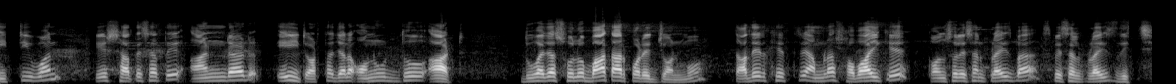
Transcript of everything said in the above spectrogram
এইটটি ওয়ানের সাথে সাথে আন্ডার এইট অর্থাৎ যারা অনূর্ধ্ব আট দু হাজার ষোলো বা তারপরের জন্ম, তাদের ক্ষেত্রে আমরা সবাইকে কনসোলেশন প্রাইজ বা স্পেশাল প্রাইজ দিচ্ছি।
